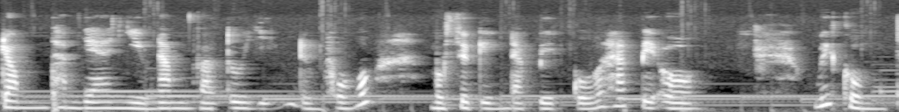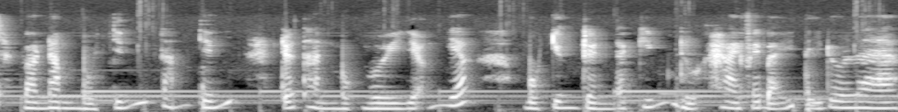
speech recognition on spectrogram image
trong tham gia nhiều năm vào tu diễn đường phố, một sự kiện đặc biệt của HBO. Cuối cùng, vào năm 1989, trở thành một người dẫn dắt một chương trình đã kiếm được 2,7 tỷ đô la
